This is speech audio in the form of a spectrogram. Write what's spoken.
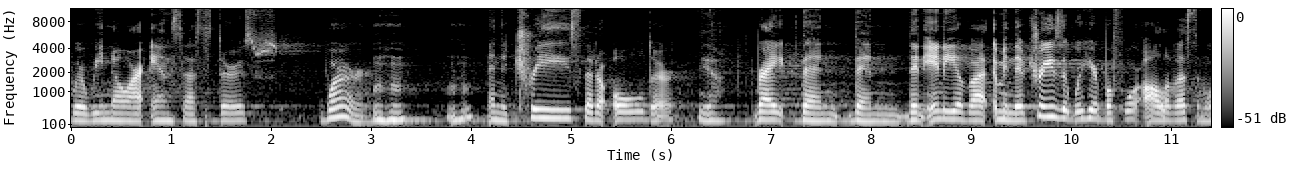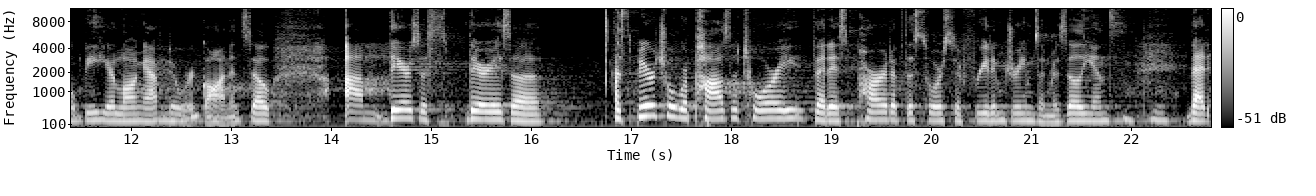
where we know our ancestors were. Mm-hmm. Mm-hmm. And the trees that are older. Yeah. Right, than, than, than any of us. I mean, there are trees that were here before all of us and will be here long after mm-hmm. we're gone. And so um, there's a, there is a, a spiritual repository that is part of the source of freedom, dreams, and resilience. Mm-hmm. That,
